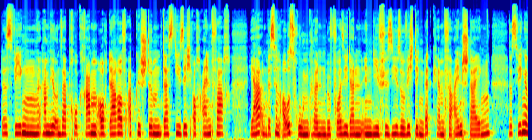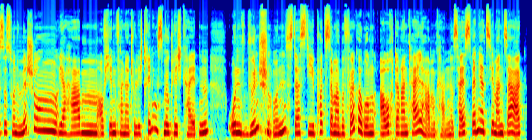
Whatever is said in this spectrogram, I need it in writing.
Deswegen haben wir unser Programm auch darauf abgestimmt, dass die sich auch einfach ja ein bisschen ausruhen können, bevor sie dann in die für sie so wichtigen Wettkämpfe einsteigen. Deswegen ist es so eine Mischung. Wir haben auf jeden Fall natürlich Trainingsmöglichkeiten und wünschen uns, dass die Potsdamer Bevölkerung auch daran teilhaben kann. Das heißt, wenn jetzt jemand sagt,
